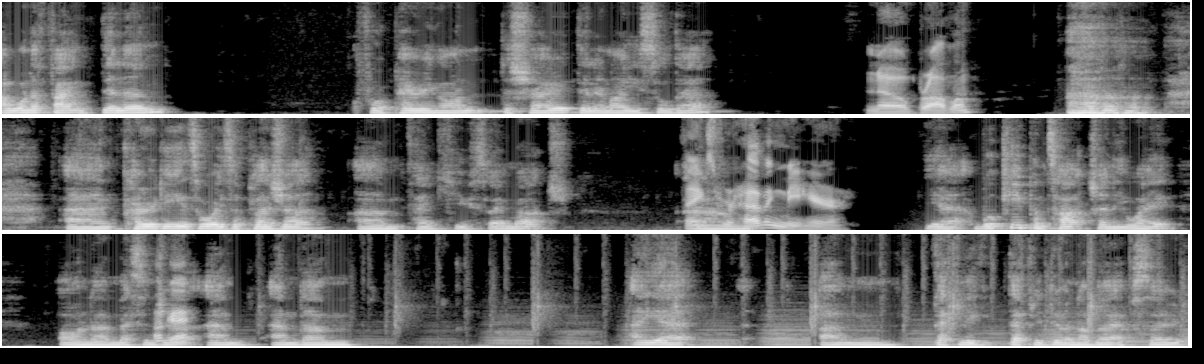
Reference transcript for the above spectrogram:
I want to thank Dylan for appearing on the show. Dylan, are you still there? No problem. and Cody, it's always a pleasure. Um, thank you so much. Thanks um, for having me here. Yeah, we'll keep in touch anyway on uh, Messenger okay. and and um and yeah, um definitely definitely do another episode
